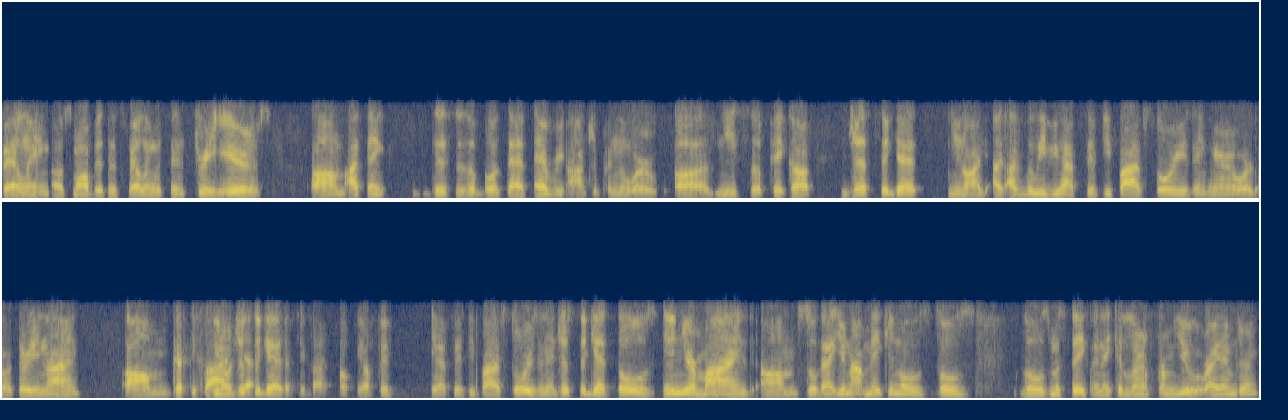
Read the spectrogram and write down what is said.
failing, or small business failing within three years, um, I think this is a book that every entrepreneur uh, needs to pick up just to get, you know, I, I believe you have 55 stories in here or, or 39. Um, 55. You know, just yep, to get 55. Oh, yeah, 50, yeah, 55 stories in it, just to get those in your mind, um, so that you're not making those those those mistakes, and they can learn from you, right, MJ?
